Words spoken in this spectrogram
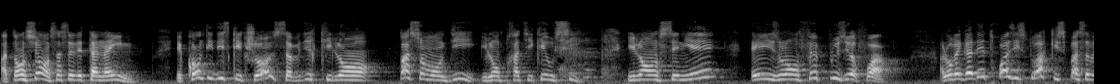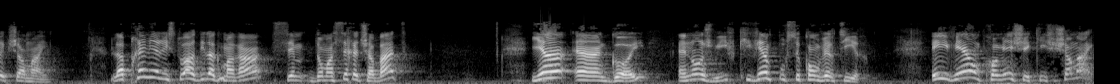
Attention, ça c'est des Tanaïm. Et quand ils disent quelque chose, ça veut dire qu'ils l'ont pas seulement dit, ils l'ont pratiqué aussi. Ils l'ont enseigné et ils l'ont fait plusieurs fois. Alors regardez trois histoires qui se passent avec Shamaï. La première histoire, dit l'Agmara, c'est dans ma Sechet Shabbat. Il y a un goy, un non-juif, qui vient pour se convertir. Et il vient en premier chez qui? Chez Shamaï.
